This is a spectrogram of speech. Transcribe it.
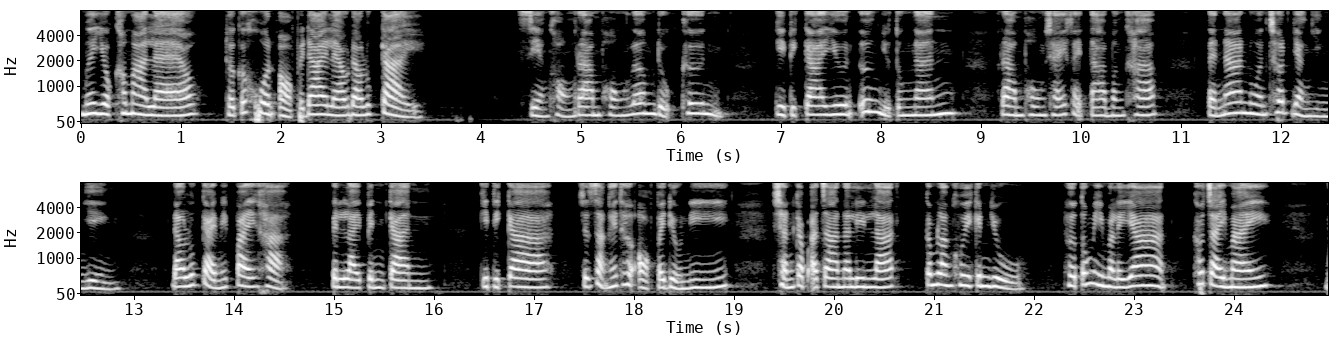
เมื่อยกเข้ามาแล้ว เธอก็ควรออกไปได้แล้วดาวลูกไก่ เสียงของรามพงเริ่มดุขึ้น กิติกายืนอึ้งอยู่ตรงนั้น รามพงใช้สายตาบังคับ แต่หน้านวลเชิดอย่างหยิ่งหยิ่งๆดาวลูกไก่ไม่ไปค่ะ เป็นไรเป็นกัน กิติกา ฉันสั่งให้เธอออกไปเดี๋ยวนี้ ฉันกับอาจารย์นลินรัตน์กำลังคุยกันอยู่ เธอต้องมีมารยาท เข้าใจไหมน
